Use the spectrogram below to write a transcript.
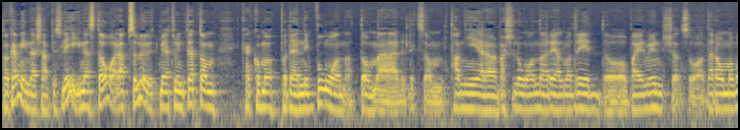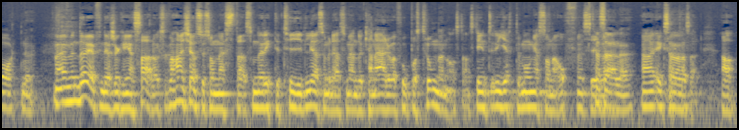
de kan vinna Champions League nästa år, absolut. Men jag tror inte att de kan komma upp på den nivån att de är liksom tangerar Barcelona, Real Madrid och Bayern München så, där de har varit nu. Nej men där är jag fundersam kring Hazard också. För han känns ju som nästa, som den riktigt tydliga, som är den som ändå kan ärva fotbollstronen någonstans. Det är ju inte jättemånga sådana offensiva... Hazard. Ja exakt Ja. Hazard. Ja.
